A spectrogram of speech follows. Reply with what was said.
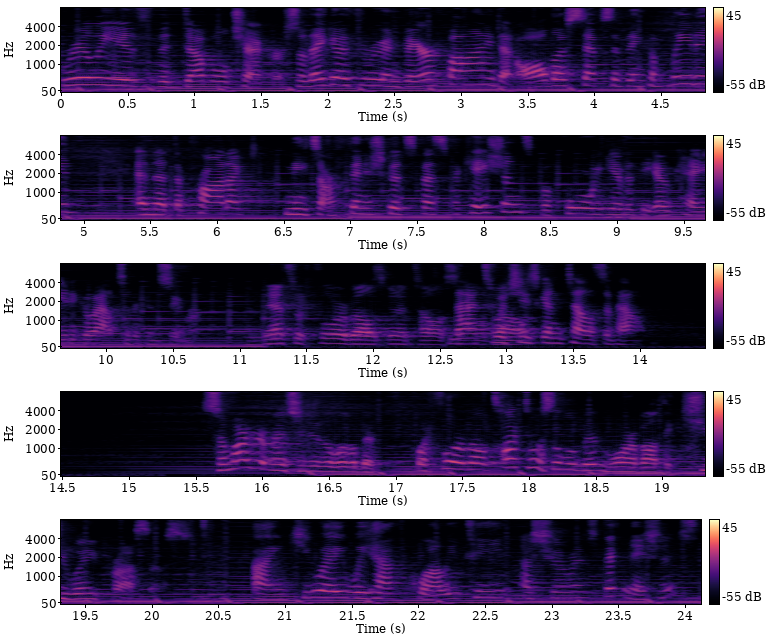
really is the double checker. So they go through and verify that all those steps have been completed and that the product meets our finished goods specifications before we give it the okay to go out to the consumer. And that's what Florabelle is going to tell us That's what she's going to tell us about. So Margaret mentioned it a little bit, but Florabelle, talk to us a little bit more about the QA process. Uh, in QA, we have quality assurance technicians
